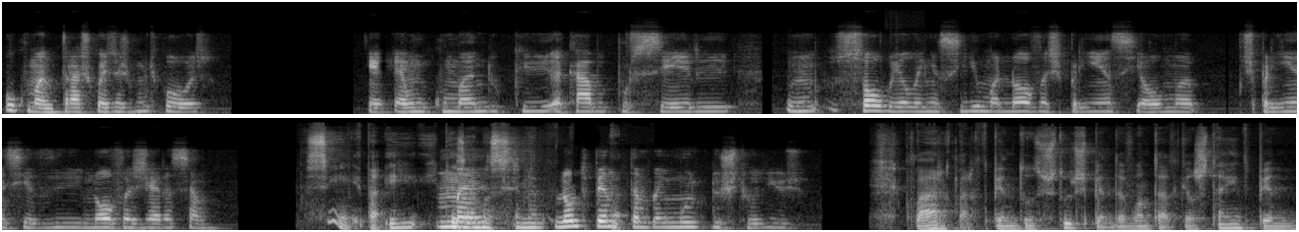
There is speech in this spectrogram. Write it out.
O comando traz coisas muito boas. É, é um comando que acaba por ser um, só ele em si uma nova experiência ou uma experiência de nova geração. Sim, epá, e, e mas é uma cena... não depende ah. também muito dos estúdios. Claro, claro, depende dos estúdios, depende da vontade que eles têm, depende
